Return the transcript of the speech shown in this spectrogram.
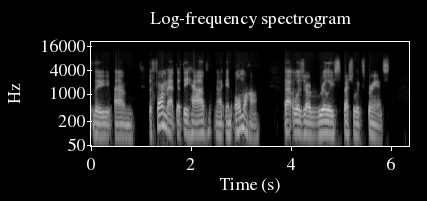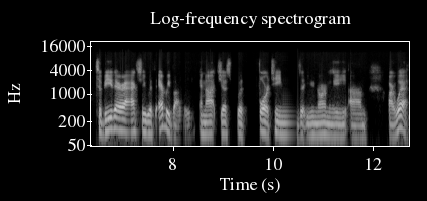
the um, the format that they have uh, in Omaha that was a really special experience to be there actually with everybody and not just with four teams that you normally um, are with.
